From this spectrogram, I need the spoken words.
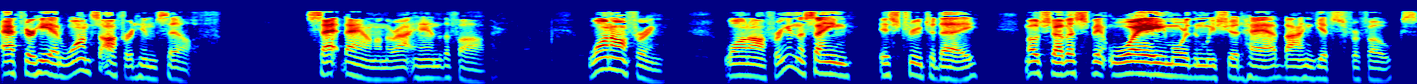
after he had once offered himself, sat down on the right hand of the Father. One offering. One offering. And the same is true today. Most of us spent way more than we should have buying gifts for folks.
